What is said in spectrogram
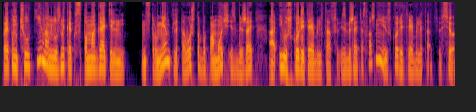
Поэтому чулки нам нужны как вспомогательный инструмент для того, чтобы помочь избежать а, и ускорить реабилитацию, избежать осложнений и ускорить реабилитацию. Все.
